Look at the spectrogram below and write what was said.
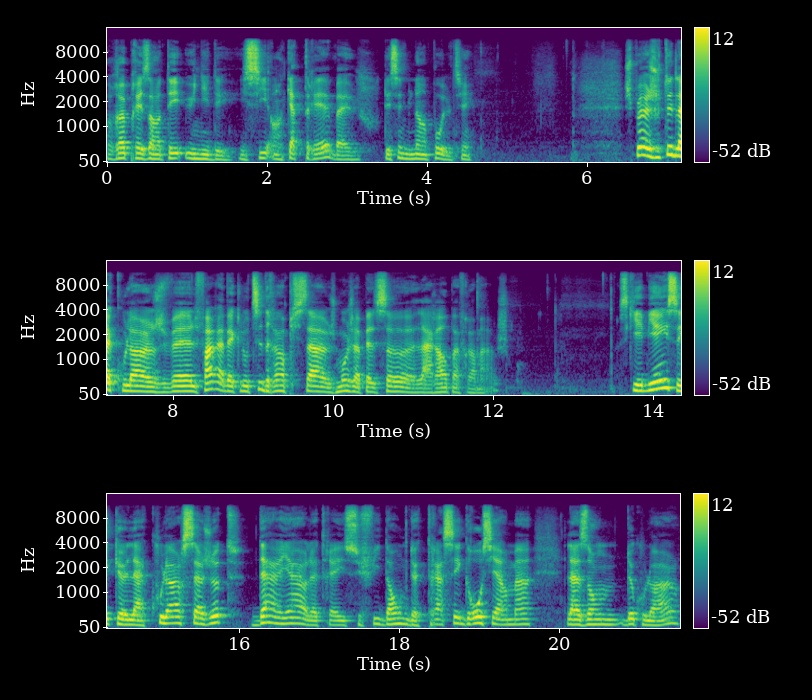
représenter une idée. Ici, en quatre traits, ben, je dessine une ampoule, tiens. Je peux ajouter de la couleur. Je vais le faire avec l'outil de remplissage. Moi, j'appelle ça la râpe à fromage. Ce qui est bien, c'est que la couleur s'ajoute derrière le trait. Il suffit donc de tracer grossièrement la zone de couleur.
